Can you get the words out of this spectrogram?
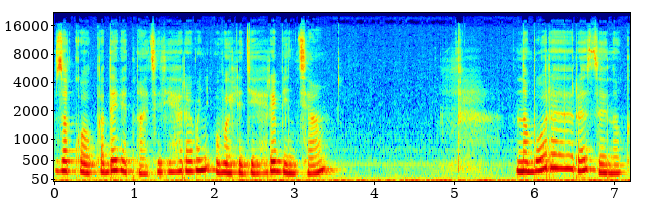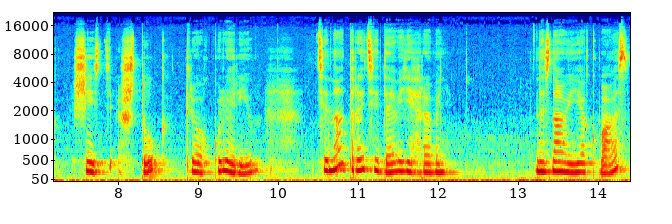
Заколка 19 гривень у вигляді гребінця. Набори резинок 6 штук трьох кольорів. Ціна 39 гривень. Не знаю, як вас,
